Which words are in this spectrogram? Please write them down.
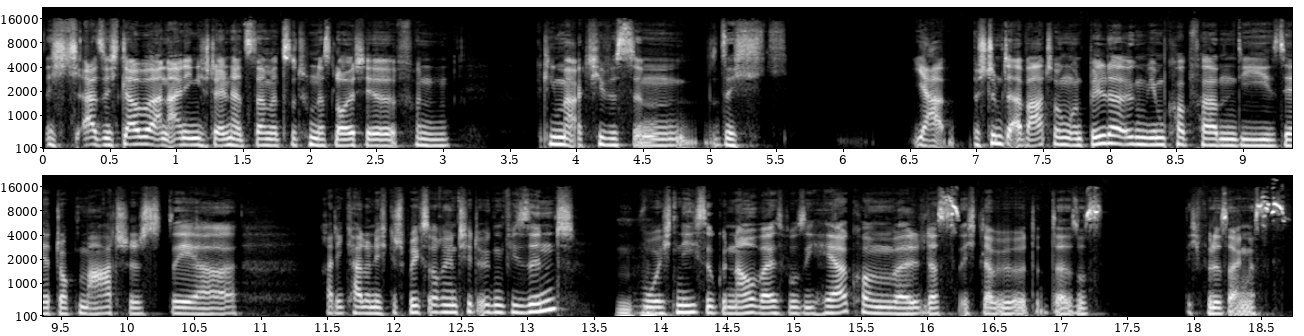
Ich, also ich glaube, an einigen Stellen hat es damit zu tun, dass Leute von Klimaaktivisten sich ja bestimmte Erwartungen und Bilder irgendwie im Kopf haben, die sehr dogmatisch, sehr radikal und nicht gesprächsorientiert irgendwie sind, mhm. wo ich nicht so genau weiß, wo sie herkommen, weil das, ich glaube, das ist, ich würde sagen, das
